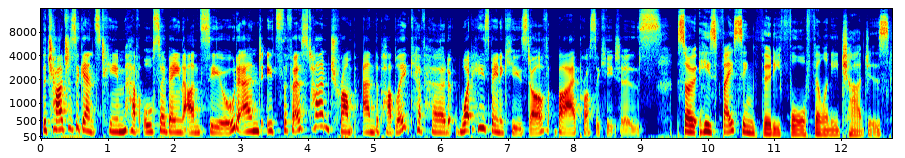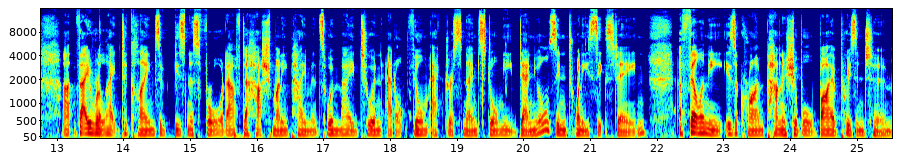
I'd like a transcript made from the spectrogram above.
The charges against him have also been unsealed, and it's the first time Trump and the public have heard what he's been accused of by prosecutors. So he's facing 34 felony charges. Uh, they relate to claims of business fraud after hush money payments were made to an adult film actress named Stormy Daniels in 2016. A felony is a crime punishable by a prison term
